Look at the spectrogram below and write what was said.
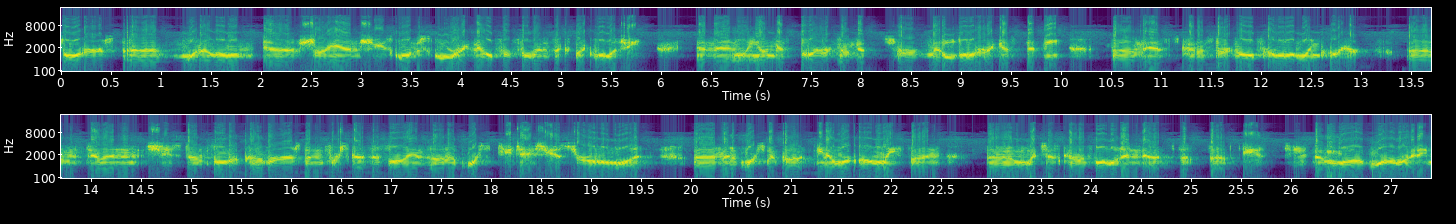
daughters. Uh, one of them is Cheyenne. She's going to school right now for forensic psychology, and then my youngest, our youngest, her middle daughter, I guess, Sydney, um, is kind of starting off her modeling career. Um, doing, she's done some book covers and for Scott Designs, and then of course TJ, she has drawn a lot. And then of course we've got, you know, our only son, um, which has kind of followed in Dad's footsteps. He's, he's done a lot of horror writing,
